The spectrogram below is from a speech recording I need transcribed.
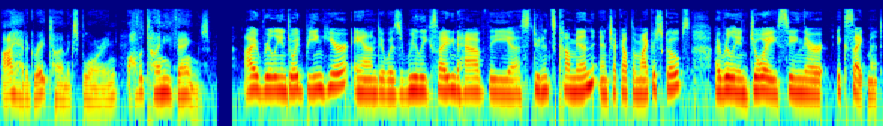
I had a great time exploring all the tiny things. I really enjoyed being here, and it was really exciting to have the uh, students come in and check out the microscopes. I really enjoy seeing their excitement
